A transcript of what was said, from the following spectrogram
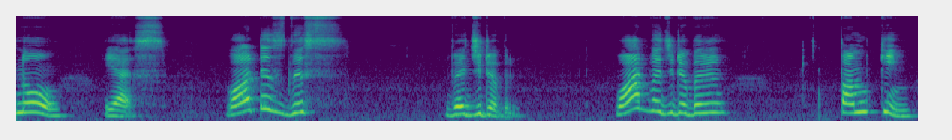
no. Yes. What is this vegetable? What vegetable? Pumpkin.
